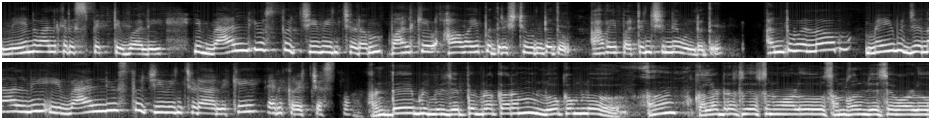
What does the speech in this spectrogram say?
నేను వాళ్ళకి రెస్పెక్ట్ ఇవ్వాలి. ఈ వాల్యూస్తో జీవించడం వాళ్ళకి ఆ వైపు దృష్టి ఉండదు ఆ వైపు అటెన్షనే ఉండదు. అందువల్ల మేము జనాల్ని ఈ వాల్యూస్తో జీవించడానికి ఎంకరేజ్ చేస్తాం. అంటే ఇప్పుడు మీరు చెప్పే ప్రకారం లోకంలో కలర్ డ్రెస్ వేసుకునే వాళ్ళు సంసారం చేసేవాళ్ళు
